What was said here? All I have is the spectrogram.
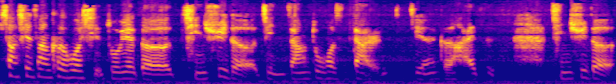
上线上课或写作业的情绪的紧张度，或是大人之间跟孩子情绪的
